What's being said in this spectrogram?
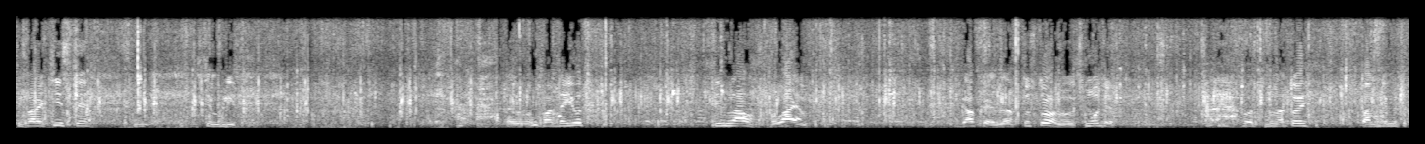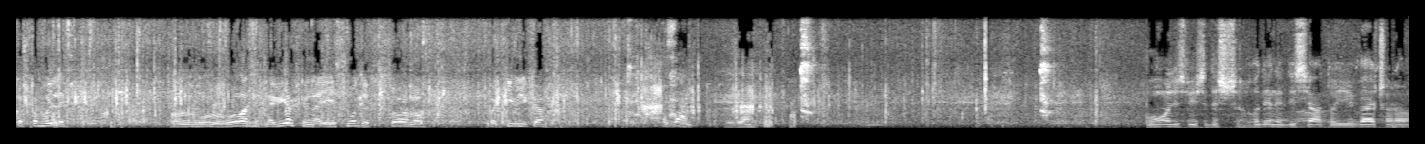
сепаратисты совсем близко. Подает сигнал лаем, гавкает да, в ту сторону, смотрит. Вот на той, там, где мы только что были, он вы- вылазит наверх и смотрит в сторону противника. Казан. Вогонь звівся десь години 10 вечора,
